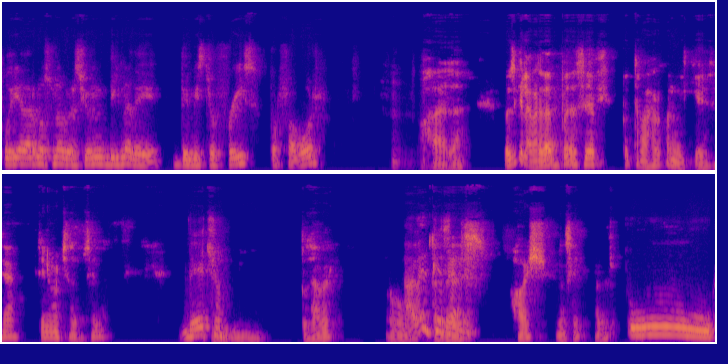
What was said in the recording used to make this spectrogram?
podría darnos una versión digna de, de Mr. Freeze, por favor. Ojalá. Pues es que la verdad puede ser, puede trabajar con el que sea. Tiene muchas opciones. De hecho. Mm, pues a ver. a ver qué sale. Hush, no sé. A ver. Uh,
